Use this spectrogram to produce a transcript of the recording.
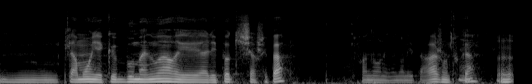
Mm, clairement, il y a que Beau Manoir, et à l'époque, ils cherchaient pas. Enfin, dans les, dans les parages, en tout Ouais. cas. Mm. Donc,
